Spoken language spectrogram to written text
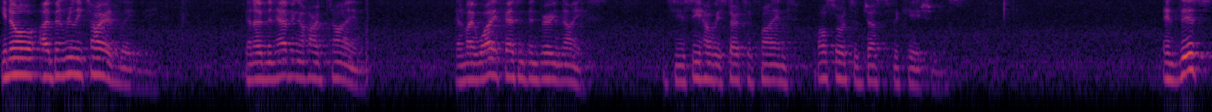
you know, I've been really tired lately, and I've been having a hard time, and my wife hasn't been very nice. And so you see how we start to find all sorts of justifications. And this,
